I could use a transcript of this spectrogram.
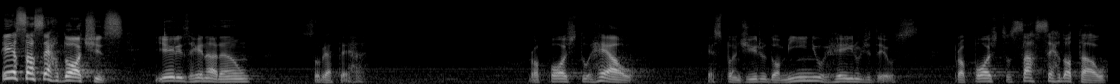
e sacerdotes, e eles reinarão sobre a terra. Propósito real: expandir o domínio, o reino de Deus propósito sacerdotal,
